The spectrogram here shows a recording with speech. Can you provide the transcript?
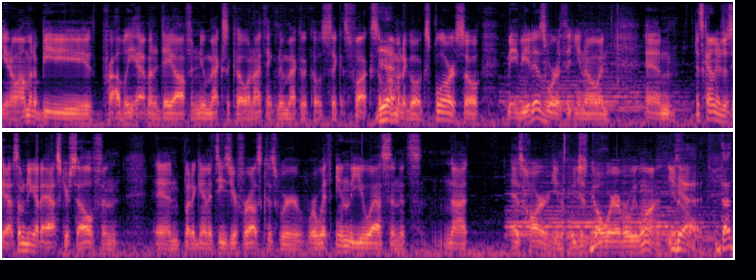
you know, I'm gonna be probably having a day off in New Mexico, and I think New Mexico's sick as fuck. So Yeah. I'm gonna go explore. So maybe it is worth it, you know. And and it's kind of just yeah, something you got to ask yourself. And and but again, it's easier for us because we're we're within the U.S. and it's not as hard. You know, we just go wherever we want. You know? Yeah, that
